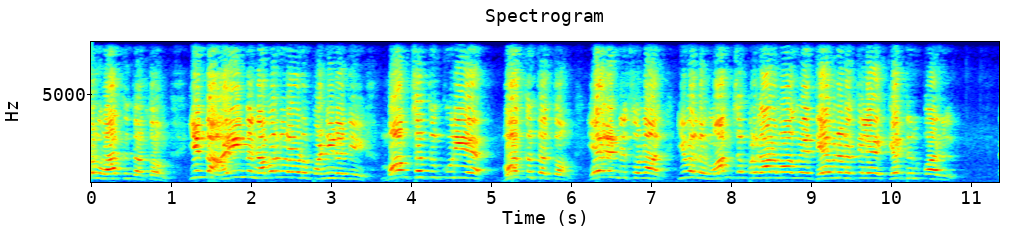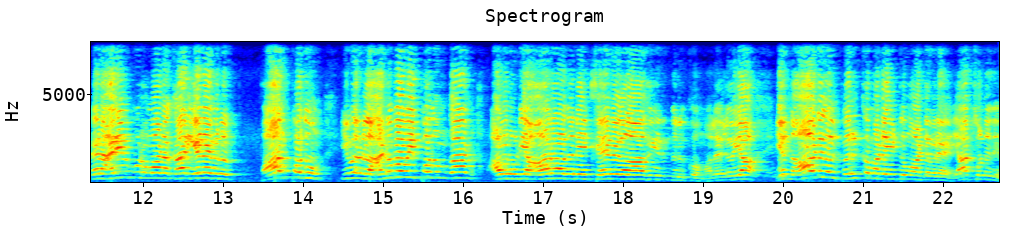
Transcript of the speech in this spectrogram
ஒரு வாக்கு தத்துவம்? இந்த ஐந்து நபர்களோடு பண்ணினது மாம்சத்துக்குரிய வாக்கு தத்துவம். ஏனென்று சொன்னால் இவர்கள் மாம்ச பிரகாரமாகவே தேவனிடத்திலே கேட்டிருப்பார்கள். வேற அறிவுபூர்வமான காரியம் ஏன்னா இவர்கள் பார்ப்பதும் இவர்கள் அனுபவிப்பதும் தான் அவருடைய ஆராதனை தேவைகளாக இருந்திருக்கும். அல்லையா என் ஆடுகள் பெருக்கம் அடையட்டும் ஆண்டவரே. யார் சொன்னது?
